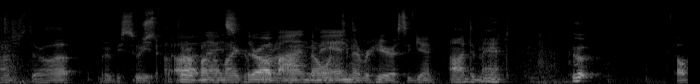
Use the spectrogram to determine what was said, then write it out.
I'll just throw up. It'll be sweet. I'll throw oh, up on nice. the microphone Throw up and then on no one can ever hear us again. On demand. okay. All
